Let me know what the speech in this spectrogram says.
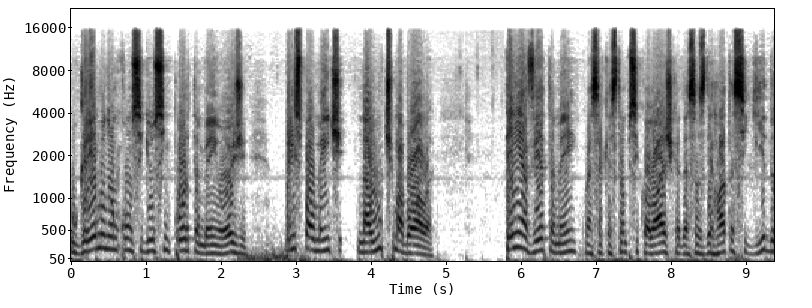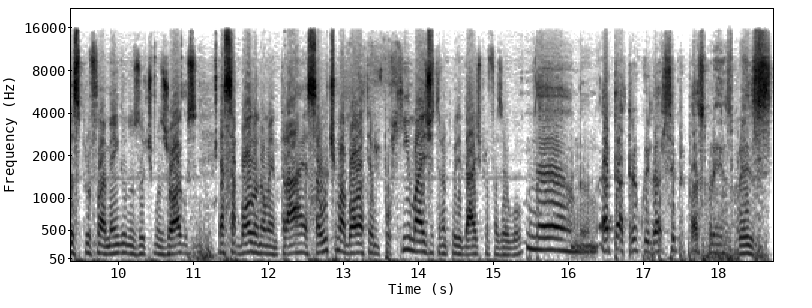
O Grêmio não conseguiu se impor também hoje, principalmente na última bola tem a ver também com essa questão psicológica dessas derrotas seguidas para o Flamengo nos últimos jogos, essa bola não entrar, essa última bola ter um pouquinho mais de tranquilidade para fazer o gol? Não, não a, a, tranquilidade sempre passa por eles, para eles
